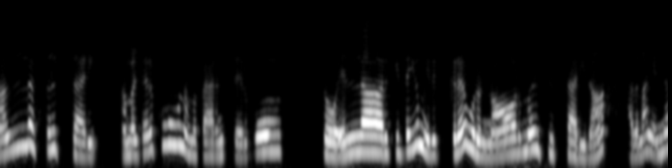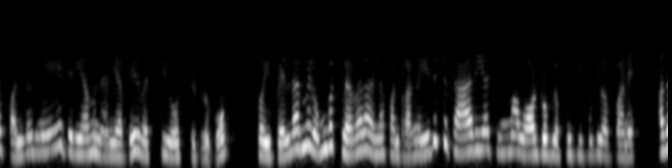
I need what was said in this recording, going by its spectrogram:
நல்ல சில்க் saree. நம்மள்ட்ட இருக்கும் நம்ம பேரண்ட்ஸ்கிட்ட இருக்கும். ஸோ எல்லார்கிட்டையும் இருக்கிற ஒரு நார்மல் சில்க் saree தான். அதெல்லாம் என்ன பண்ணுறதுனே தெரியாமல் நிறையா பேர் வச்சு யோசிச்சுட்ருக்கோம் ஸோ இப்போ எல்லாருமே ரொம்ப கிளவராக என்ன பண்ணுறாங்க எதுக்கு சாரியாக சும்மா வார்ட்ரோப்பில் பூட்டி பூட்டி வைப்பானே? அதை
